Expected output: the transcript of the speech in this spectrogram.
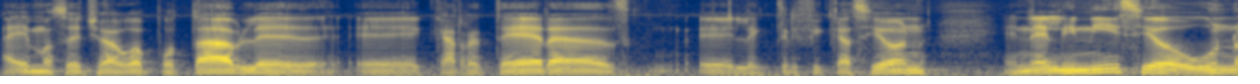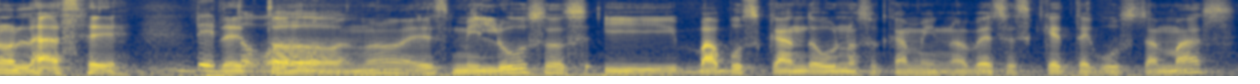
hemos hecho agua potable, eh, carreteras, electrificación. En el inicio uno la hace de, todo. ¿no? Es mil usos y va buscando uno su camino. A veces qué te gusta más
